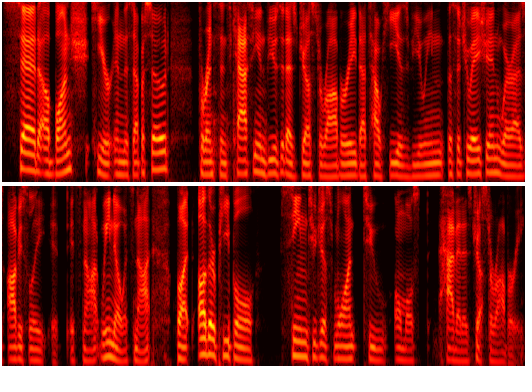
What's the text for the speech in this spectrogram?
said a bunch here in this episode. For instance, Cassian views it as just a robbery. That's how he is viewing the situation, whereas obviously it, it's not. We know it's not, but other people seem to just want to almost have it as just a robbery.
